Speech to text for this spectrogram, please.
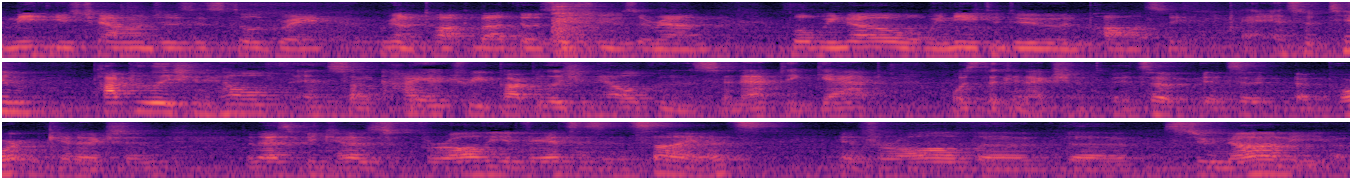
meet these challenges is still great. We're going to talk about those issues around what we know, what we need to do, and policy. And so, Tim, population health and psychiatry, population health and the synaptic gap, what's the connection? It's a it's an important connection, and that's because for all the advances in science, and for all the, the tsunami of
